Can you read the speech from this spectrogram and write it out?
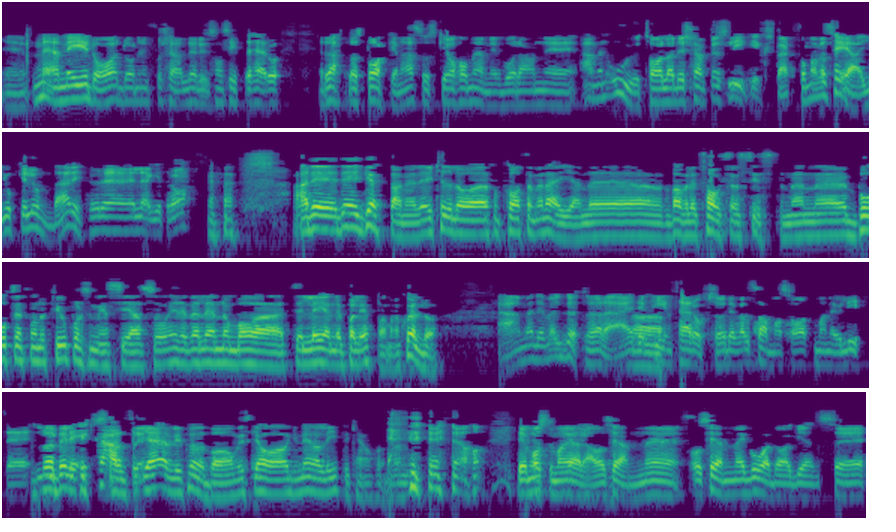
Eh, med mig idag, Daniel Forsell är du som sitter här och ratta spakarna så ska jag ha med mig våran eh, ja, men outtalade Champions League-expert får man väl säga, Jocke Lundberg. Hur är läget idag? ja, det, det är gött Danne. Det är kul att få prata med dig igen. Det eh, var väl ett tag sedan sist, men eh, bortsett från det fotbollsmässiga så är det väl ändå bara ett leende på läpparna. Själv då? Ja, men det är väl gött att höra. Nej, det är fint här också. Det är väl samma sak. Man är ju lite... Det blir lite kallt och jävligt nu bara. Om vi ska ha gnälla lite kanske. Men... ja, det måste man göra. Och sen, eh, och sen med gårdagens, eh,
